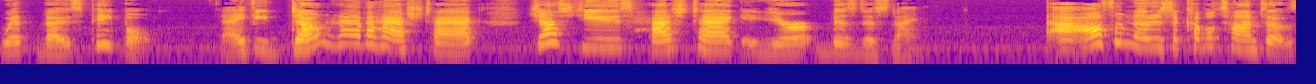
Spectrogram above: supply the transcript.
with those people. Now, if you don't have a hashtag, just use hashtag your business name. I also noticed a couple times that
